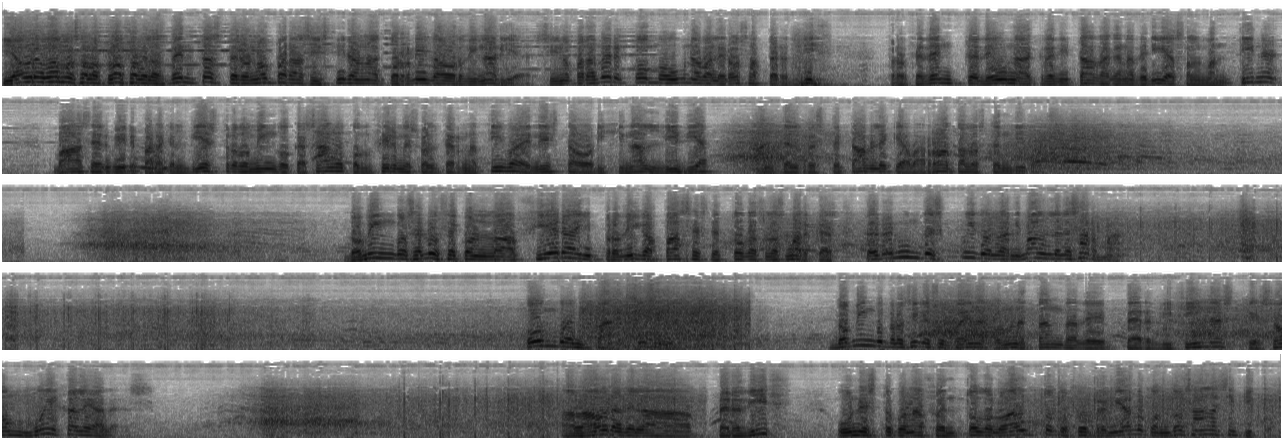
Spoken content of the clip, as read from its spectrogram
Y ahora vamos a la Plaza de las Ventas, pero no para asistir a una corrida ordinaria, sino para ver cómo una valerosa perdiz, procedente de una acreditada ganadería salmantina, va a servir para que el diestro Domingo Casado confirme su alternativa en esta original lidia ante el respetable que abarrota los tendidos. Domingo se luce con la fiera y prodiga pases de todas las marcas, pero en un descuido el animal le desarma. Un buen par, sí señor. Domingo prosigue su faena con una tanda de perdicinas que son muy jaleadas. A la hora de la perdiz, un estoconazo en todo lo alto que fue premiado con dos alas y pico.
